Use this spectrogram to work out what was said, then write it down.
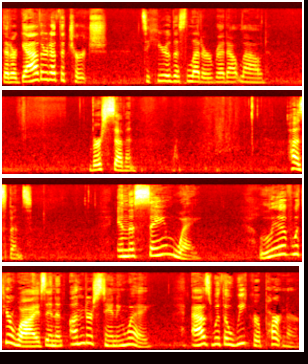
that are gathered at the church to hear this letter read out loud. Verse 7 Husbands, in the same way, Live with your wives in an understanding way, as with a weaker partner,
